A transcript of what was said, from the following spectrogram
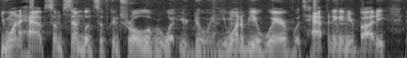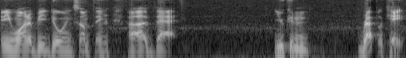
you want to have some semblance of control over what you're doing. You want to be aware of what's happening in your body, and you want to be doing something uh, that you can replicate.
